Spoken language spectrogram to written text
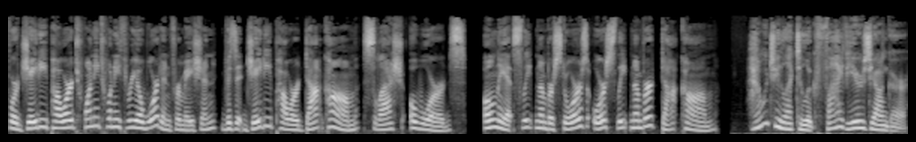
For JD Power 2023 award information, visit jdpower.com/awards. Only at Sleep Number stores or sleepnumber.com. How would you like to look 5 years younger?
